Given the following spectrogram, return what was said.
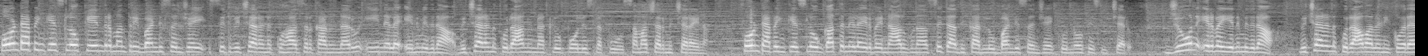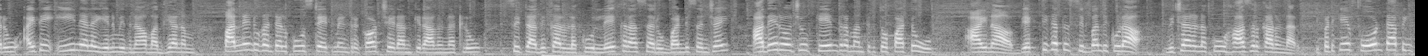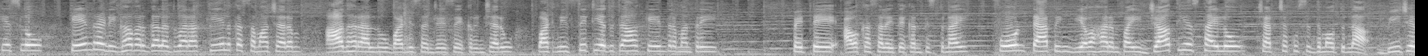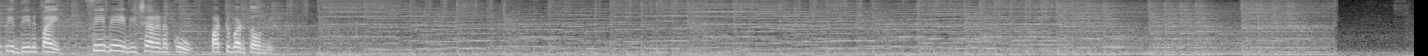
Phone tapping కేసులో కేంద్ర మంత్రి బండి సంజయ్ సిట్ విచారణకు హాజరు కానున్నారు. ఈ నెల ఎనిమిదిన విచారణకు రానున్నట్లు పోలీసులకు సమాచారం ఇచ్చారాయన ఫోన్ ట్యాపింగ్ కేసులో గత నెల ఇరవై నాలుగున సిట్ అధికారులు బండి సంజయ్కు నోటీసులు ఇచ్చారు. జూన్ ఇరవై ఎనిమిదిన విచారణకు రావాలని కోరారు. అయితే ఈ నెల ఎనిమిదిన మధ్యాహ్నం పన్నెండు గంటలకు స్టేట్మెంట్ రికార్డ్ చేయడానికి రానున్నట్లు సిట్ అధికారులకు లేఖ రాశారు బండి సంజయ్. అదే రోజు కేంద్ర మంత్రితో పాటు ఆయన వ్యక్తిగత సిబ్బంది కూడా విచారణకు హాజరు కానున్నారు ఇప్పటికే ఫోన్ ట్యాపింగ్ కేసులో కేంద్ర నిఘా వర్గాల ద్వారా కీలక సమాచారం ఆధారాలను బండి సంజయ్ సేకరించారు. వాటిని సిటీ ఎదుట కేంద్ర మంత్రి పెట్టే అవకాశాలైతే కనిపిస్తున్నాయి. ఫోన్ ట్యాపింగ్ వ్యవహారంపై జాతీయ స్థాయిలో చర్చకు సిద్ధమవుతున్న బీజేపీ దీనిపై సీబీఐ విచారణకు పట్టుబడుతోంది.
